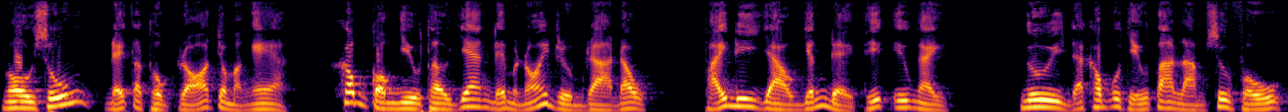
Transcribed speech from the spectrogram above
ngồi xuống để ta thuật rõ cho mà nghe, không còn nhiều thời gian để mà nói rườm rà đâu, phải đi vào vấn đề thiết yếu ngay. Ngươi đã không có chịu ta làm sư phụ,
